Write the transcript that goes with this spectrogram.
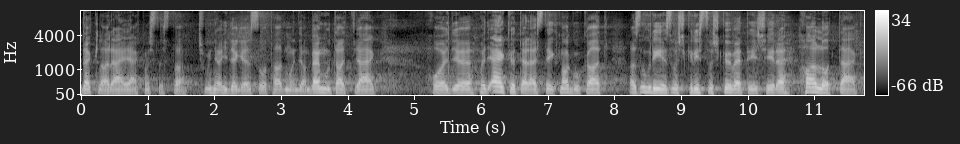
deklarálják, most ezt a csúnya idegen szót hadd mondjam, bemutatják, hogy, hogy elkötelezték magukat az Úr Jézus Krisztus követésére, hallották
